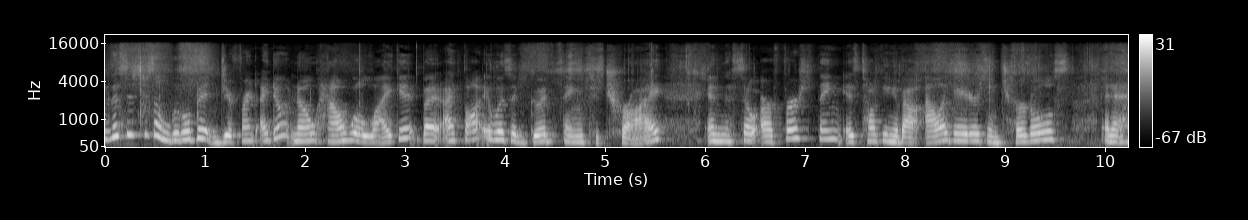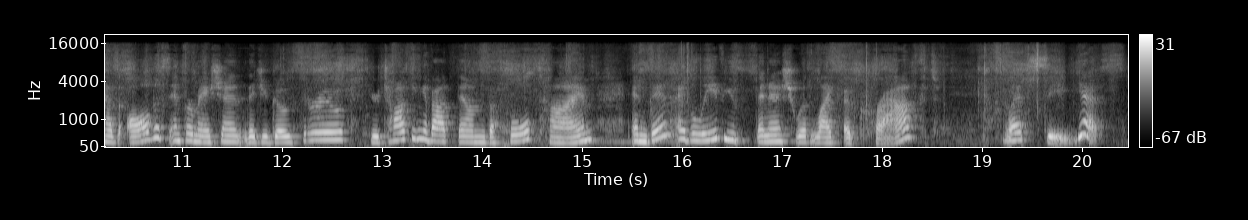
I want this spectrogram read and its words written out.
So this is just a little bit different. I don't know how we'll like it, but I thought it was a good thing to try. And so our first thing is talking about alligators and turtles, and it has all this information that you go through. You're talking about them the whole time, and then I believe you finish with like a craft. Let's see. Yes,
